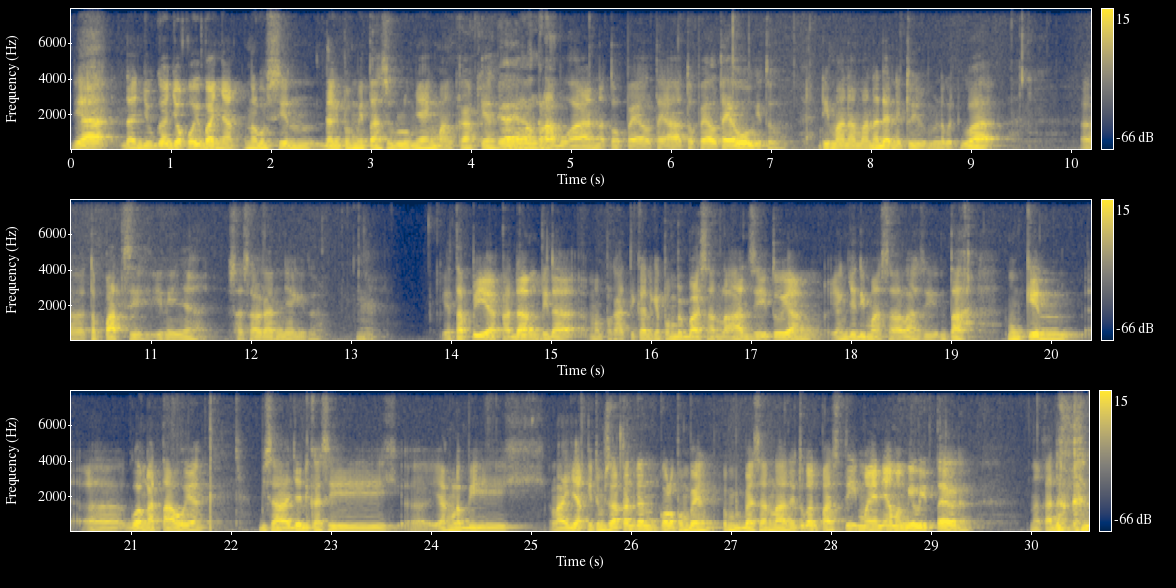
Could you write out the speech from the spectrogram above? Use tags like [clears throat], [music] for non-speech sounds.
dia dan juga Jokowi banyak nerusin dari pemerintah sebelumnya yang mangkrak ya, Ya, kayak pelabuhan atau PLTA atau PLTU gitu di mana-mana dan itu menurut gua eh, tepat sih ininya sasarannya gitu. Ya tapi ya kadang tidak memperhatikan kayak pembebasan lahan sih itu yang yang jadi masalah sih. Entah mungkin eh, gua nggak tahu ya bisa aja dikasih eh, yang lebih layak gitu. Misalkan kan kalau pembe- pembebasan lahan itu kan pasti mainnya sama militer nah kadang kan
